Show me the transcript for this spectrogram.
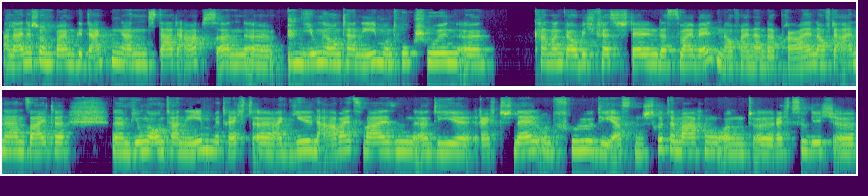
alleine schon beim Gedanken an Start-ups, an äh, junge Unternehmen und Hochschulen äh, kann man, glaube ich, feststellen, dass zwei Welten aufeinander prallen. Auf der anderen Seite ähm, junge Unternehmen mit recht äh, agilen Arbeitsweisen, äh, die recht schnell und früh die ersten Schritte machen und äh, recht zügig äh,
